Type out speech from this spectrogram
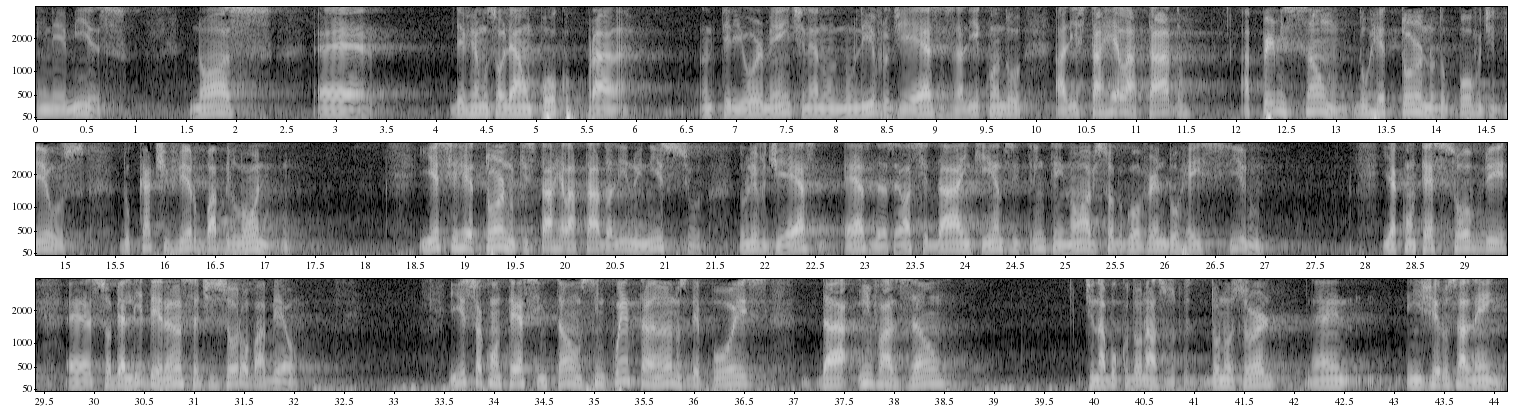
em Neemias, nós é, devemos olhar um pouco para anteriormente, né, no, no, livro de Esdras ali, quando ali está relatado a permissão do retorno do povo de Deus do cativeiro babilônico. E esse retorno que está relatado ali no início do livro de Esdras, ela se dá em 539 sob o governo do rei Ciro e acontece sobre, é, sob a liderança de Zorobabel. E isso acontece então 50 anos depois da invasão de Nabucodonosor né, em Jerusalém.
